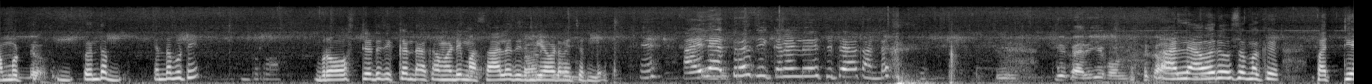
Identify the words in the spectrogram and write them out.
അമ്മുട്ടി എന്താ എന്താ മുട്ടി? ബ്രോസ്റ്റഡ് ചിക്കൻ ഉണ്ടാക്കാൻ വേണ്ടി മസാല തിരുമ്പി അവിടെ വെച്ചിട്ടുണ്ട്. ചിക്കൻ ഉണ്ട് വെച്ചിട്ടാ അല്ല ഒരു ദിവസം നമുക്ക് പറ്റിയ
